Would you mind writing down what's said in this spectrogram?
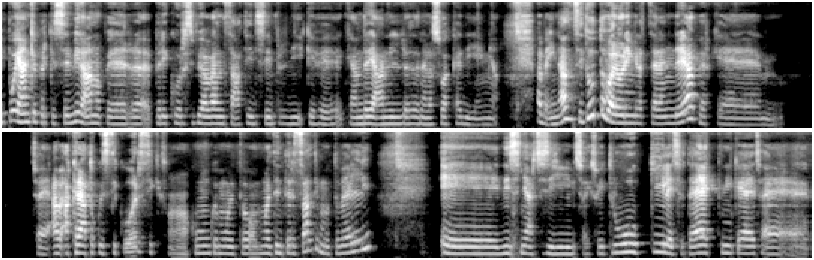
e poi anche perché serviranno per, per i corsi più avanzati sempre di, che, che Andrea ha nel, nella sua accademia. Vabbè, innanzitutto volevo ringraziare Andrea perché cioè, ha, ha, creato questi corsi che sono comunque molto, molto interessanti, molto belli e di insegnarci cioè, i suoi trucchi, le sue tecniche, cioè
